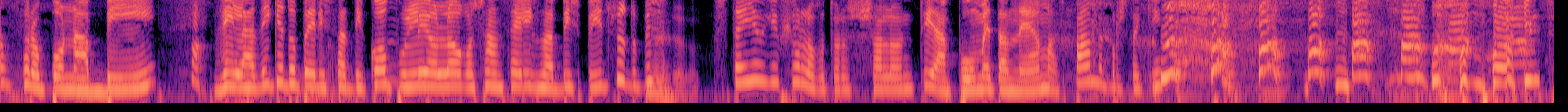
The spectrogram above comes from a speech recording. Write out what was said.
άνθρωπο να μπει. δηλαδή και το περιστατικό που λέει ο λόγος, αν θέλεις να μπει σπίτι σου, θα του πεις Ναι. Στέλιο για ποιο λόγο τώρα στο σαλόνι. Τι να πούμε τα νέα μας. Πάμε προς τα εκεί. μόλις,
